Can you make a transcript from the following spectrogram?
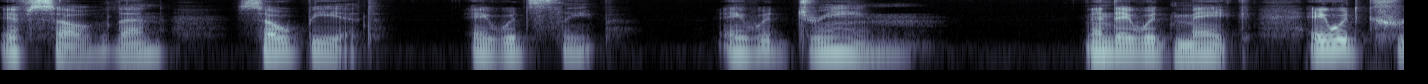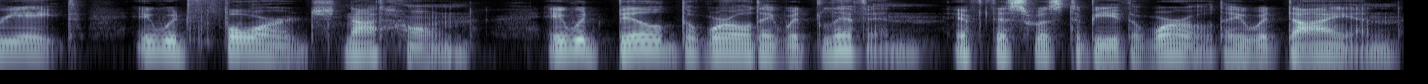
If so, then so be it. A would sleep. A would dream. And A would make. A would create. It would forge, not hone. It would build the world it would live in, if this was to be the world it would die in.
